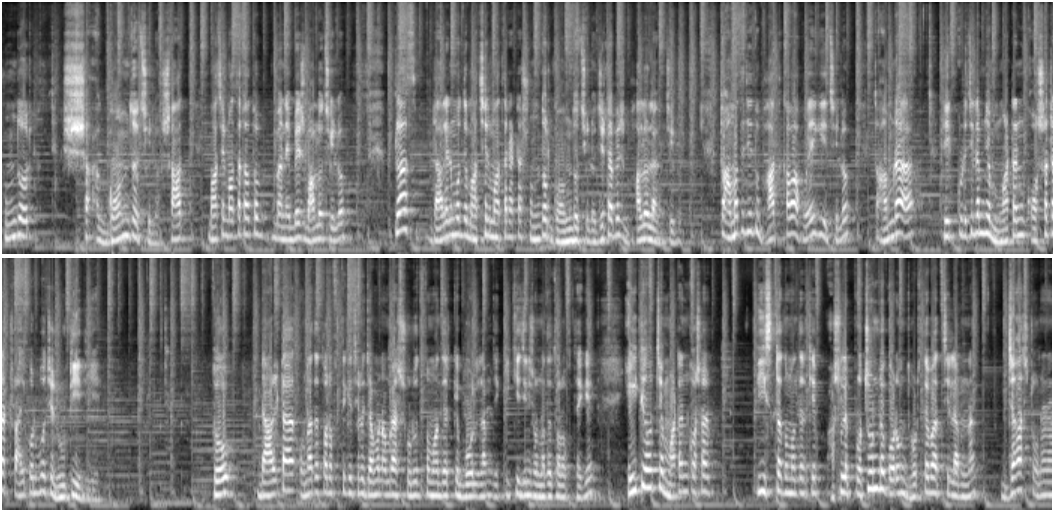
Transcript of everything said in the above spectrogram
সুন্দর গন্ধ ছিল। স্বাদ, মাছের মাথাটা তো মানে বেশ ভালো ছিল। প্লাস ডালের মধ্যে মাছের মাথার একটা সুন্দর গন্ধ ছিল, যেটা বেশ ভালো লাগছিল। তো আমাদের যেহেতু ভাত খাওয়া হয়ে গিয়েছিল, তো আমরা ঠিক করেছিলাম যে মাটন কষাটা ট্রাই করব হচ্ছে রুটি দিয়ে। তো ডালটা ওনাদের তরফ থেকে ছিল, যেমন আমরা শুরু তোমাদেরকে বললাম যে কী কী জিনিস ওনাদের তরফ থেকে। এইটা হচ্ছে মাটন কষার পিসটা তোমাদেরকে আসলে প্রচণ্ড গরম ধরতে পারছিলাম না জাস্ট ওনারা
